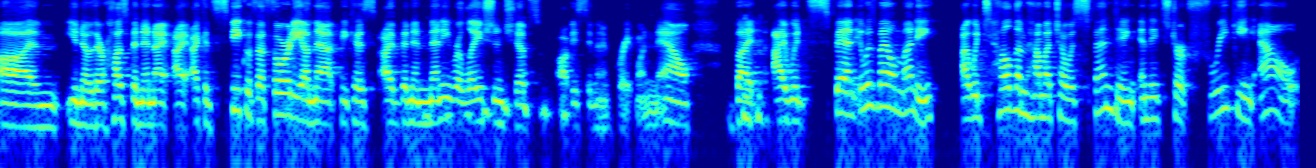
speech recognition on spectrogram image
um, you know their husband and I, I, I could speak with authority on that because i've been in many relationships obviously i'm in a great one now but. I would spend, it was my own money. I would tell them how much I was spending and they'd start freaking out.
